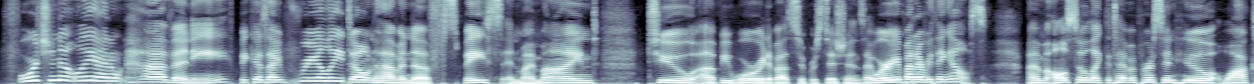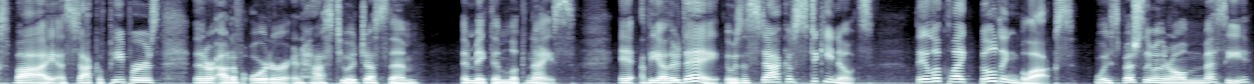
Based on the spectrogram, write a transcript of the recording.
Fortunately, I don't have any because I really don't have enough space in my mind to uh, be worried about superstitions. I worry about everything else. I'm also like the type of person who walks by a stack of papers that are out of order and has to adjust them and make them look nice. It, the other day, it was a stack of sticky notes. They look like building blocks, especially when they're all messy.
